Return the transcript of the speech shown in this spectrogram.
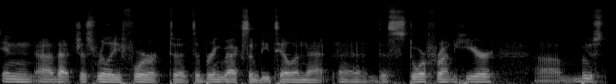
in uh, that just really for to, to bring back some detail in that uh, this storefront here. Uh, boost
